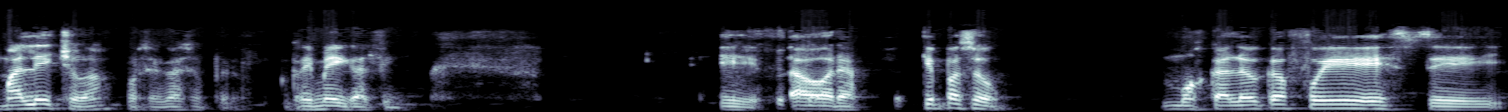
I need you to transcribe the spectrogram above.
Mal hecho, ¿eh? por si acaso, pero remake al fin. Eh, ahora, ¿qué pasó? Mosca Loca fue este.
